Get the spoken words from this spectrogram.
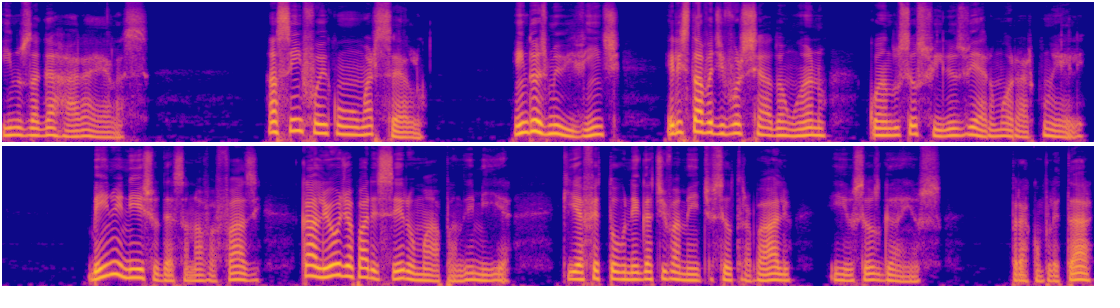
e nos agarrar a elas. Assim foi com o Marcelo. Em 2020, ele estava divorciado há um ano quando seus filhos vieram morar com ele. Bem no início dessa nova fase, calhou de aparecer uma pandemia que afetou negativamente o seu trabalho e os seus ganhos. Para completar,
